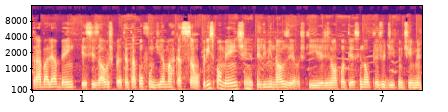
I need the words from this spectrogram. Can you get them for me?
trabalhar bem esses alvos para tentar confundir a marcação, principalmente eliminar os erros, que eles não aconteçam e não prejudiquem o time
